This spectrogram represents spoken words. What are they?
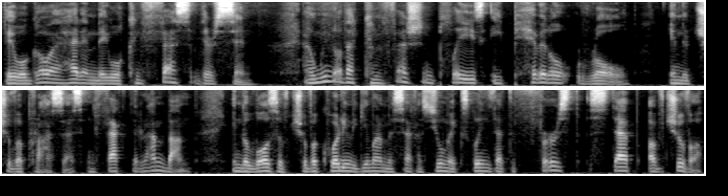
They will go ahead and they will confess their sin. And we know that confession plays a pivotal role in the tshuva process. In fact, the Rambam, in the laws of tshuva, quoting the Gemara Maseches Yoma, explains that the first step of tshuva,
